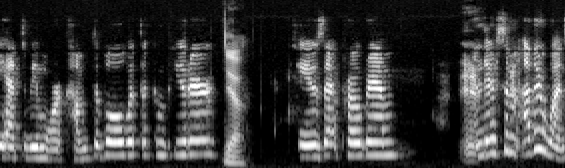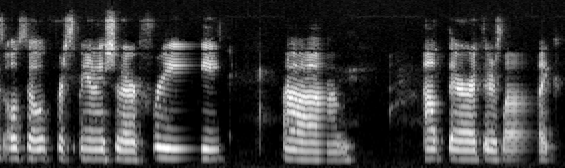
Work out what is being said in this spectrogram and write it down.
you have to be more comfortable with the computer yeah. to use that program. It- And there's some other ones also for Spanish that are free um, out there. There's like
